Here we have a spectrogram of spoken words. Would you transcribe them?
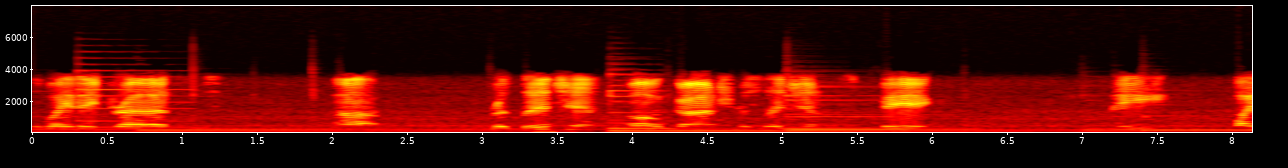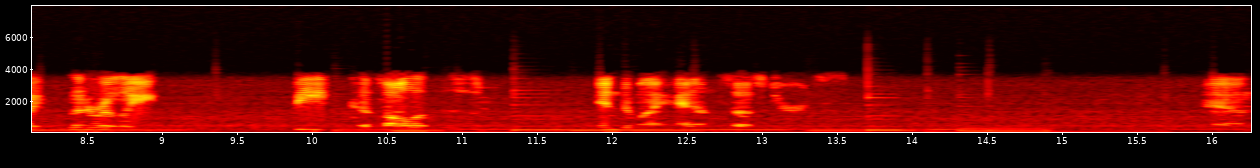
the way they dressed, um, religion. Oh gosh, religion was big. They quite literally beat Catholicism into my ancestors. And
